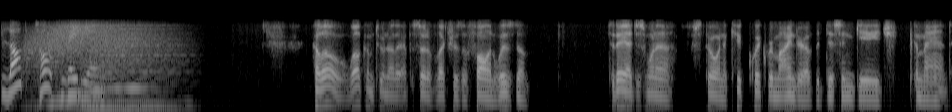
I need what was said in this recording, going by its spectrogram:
Blog Talk Radio. Hello, welcome to another episode of Lectures of Fallen Wisdom. Today, I just want to throw in a quick, reminder of the disengage command.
